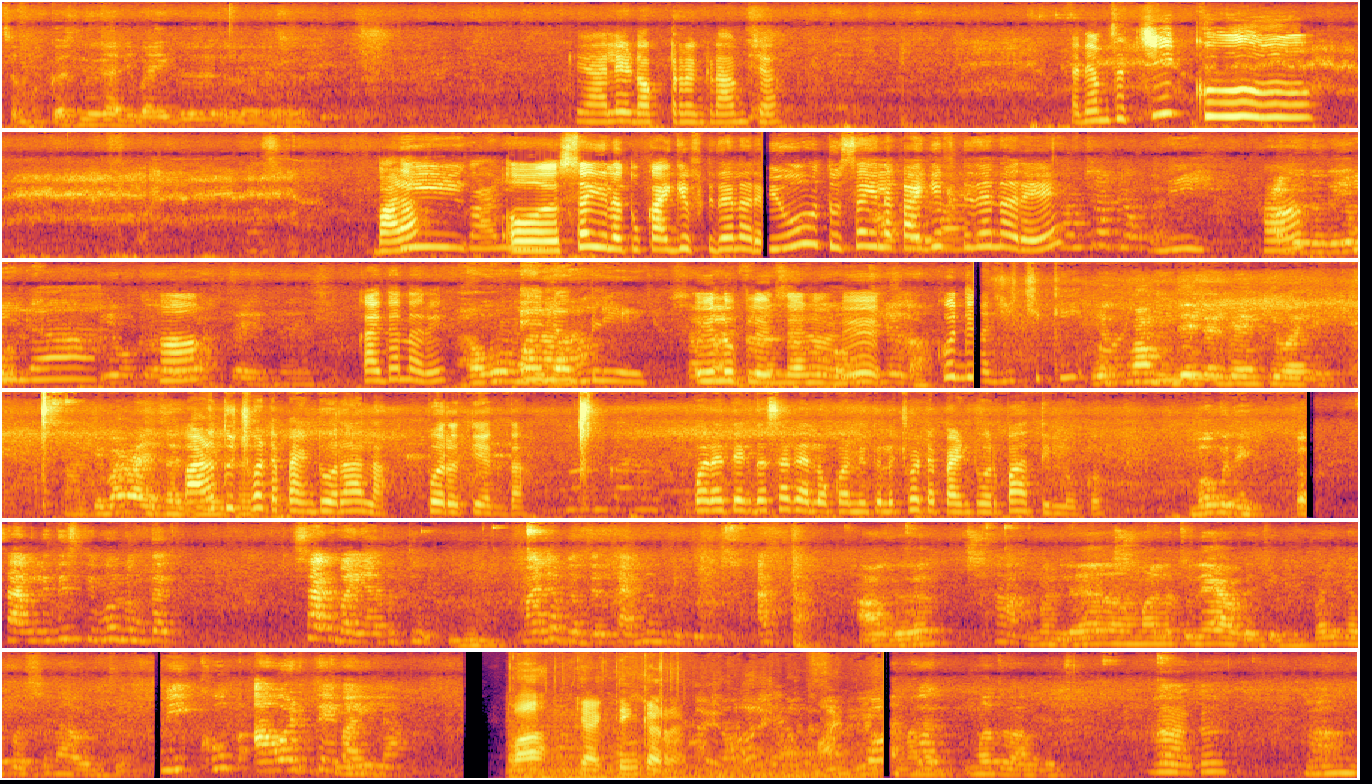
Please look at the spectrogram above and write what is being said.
चमकच निघाली बाई ग. आले डॉक्टरांकडे आमच्या. आणि आमचं चिकू. बाळा सईला तू काय गिफ्ट देणार आहे? यू तू सईला काय गिफ्ट देणार आहे? हा? हा? काय देणार आहे? एरोप्लेन देणार आहे. कुठे ते भरायचं बाळा तू छोट्या पॅन्टवर आला परत एकदा. परत एकदा सगळ्या लोकांनी तुला छोट्या पॅन्टवर पाहतील लोक. बघू दे. चांगली दिसती म्हणून तर. सांग बाई आता तू. माझ्याबद्दल काय म्हणते तू आता अग हा. म्हणलं मला तुला आवडते पहिल्यापासून आवडते. मी खूप आवडते बाईला. वाह क्या एक्टिंग कर. रहा है मला मधू आवडते. हा का? हम्म.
